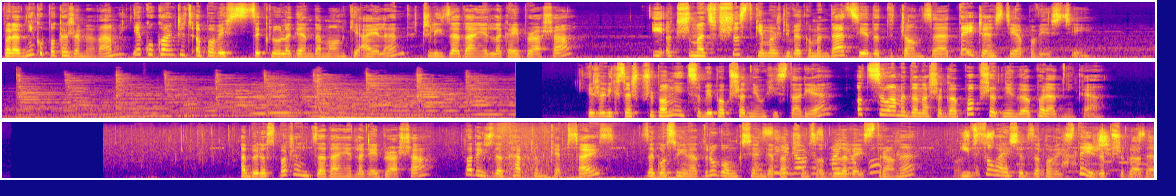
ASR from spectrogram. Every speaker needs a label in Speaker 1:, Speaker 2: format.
Speaker 1: poradniku pokażemy Wam, jak ukończyć opowieść z cyklu Legenda Monkey Island, czyli zadanie dla Guybrusha, i otrzymać wszystkie możliwe komendacje dotyczące tej części opowieści. Jeżeli chcesz przypomnieć sobie poprzednią historię, odsyłamy do naszego poprzedniego poradnika. Aby rozpocząć zadanie dla Guybrusha, podejdź do Captain Capsize, zagłosuj na drugą księgę patrząc od lewej strony i wsłuchaj się w zapowiedź tejże przygody.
